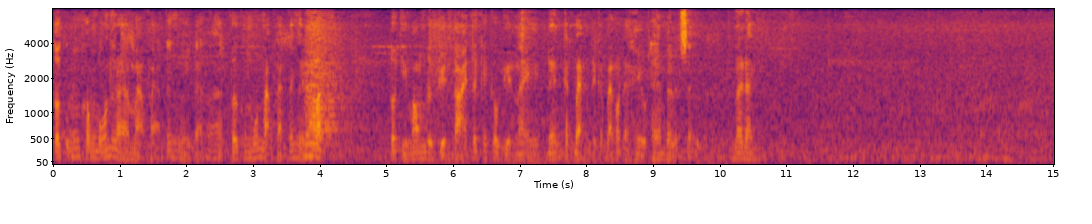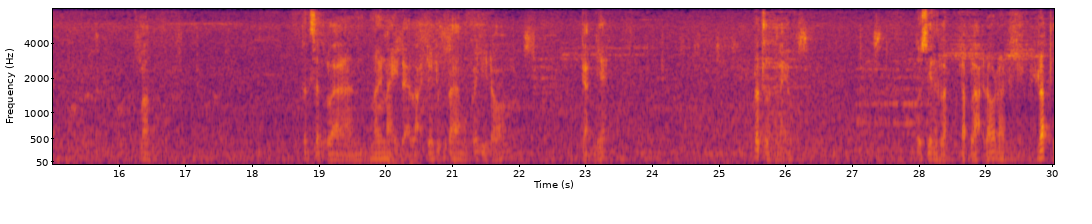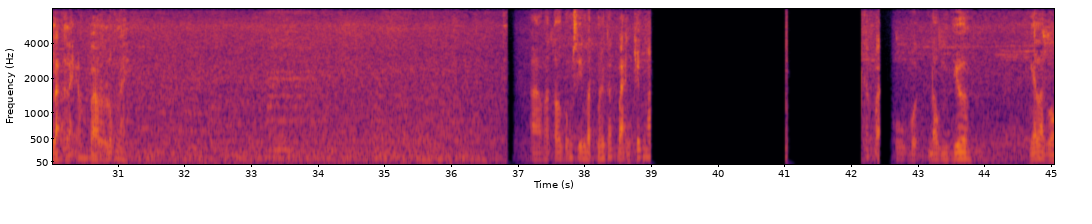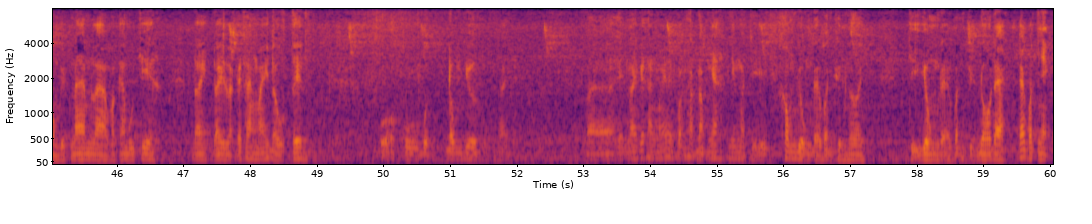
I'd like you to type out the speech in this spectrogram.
tôi cũng không muốn là mạo phạm tới người đã ờ, tôi không muốn mạo phạm tới người đã mất. Tôi chỉ mong được truyền tải tới cái câu chuyện này đến các bạn để các bạn có thể hiểu thêm về lịch sử nơi đây. Vâng. Thực sự là nơi này để lại cho chúng ta một cái gì đó cảm giác rất lạnh lẽo. Tôi xin lặp lặp lại đó là rất lạnh lẽo vào lúc này. À, và tôi cũng xin bật mí các bạn trước mắt. Các bạn khu vực Đông Dương nghĩa là gồm Việt Nam Lào và Campuchia. Đây đây là cái thang máy đầu tiên của khu vực Đông Dương. Đấy và hiện nay cái thang máy này vẫn hoạt động nha, nhưng mà chỉ không dùng để vận chuyển người chỉ dùng để vận chuyển đồ đạc, các vật nhẹ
